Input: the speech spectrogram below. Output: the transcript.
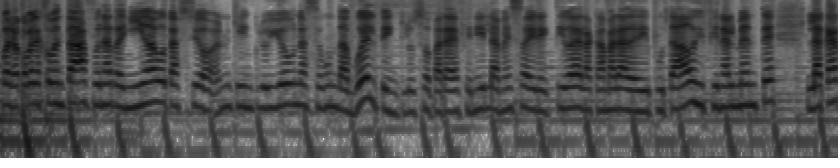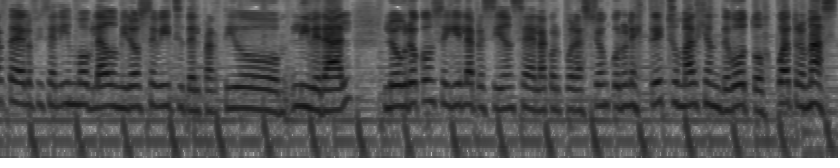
Bueno, como les comentaba, fue una reñida votación que incluyó una segunda vuelta incluso para definir la mesa directiva de la Cámara de Diputados y finalmente la carta del oficialismo Vlado Mirosevich del Partido Liberal logró conseguir la presidencia de la corporación con un estrecho margen de votos, cuatro más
